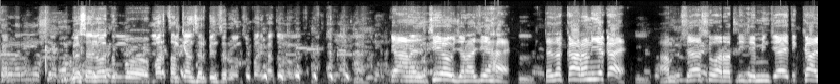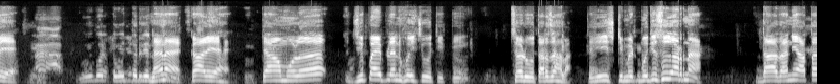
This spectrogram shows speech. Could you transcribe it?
खंड व्यसन होत मरचाल कॅन्सर पिन्सर होऊन सुपारी खातो नका. कॅनलची योजना जी आहे त्याचं कारण एक आहे. आमच्या शिवारातली जमीन जी आहे ती काळी आहे. मी बोलतो उत्तर देतो. नाही नाही काळी आहे. त्यामुळं जी पाईपलाईन व्हायची होती ती चढ उतार झाला. त्याची इस्टिमेटमध्ये सुधारणा. दादानी आता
